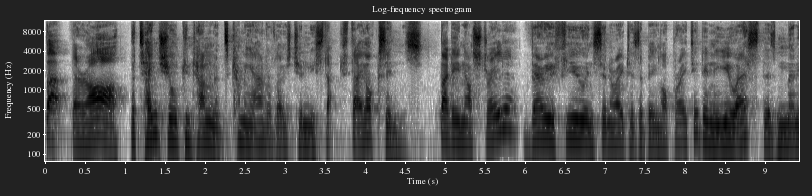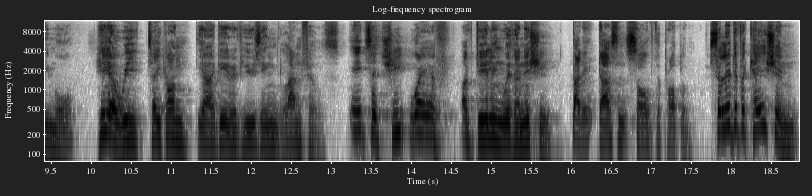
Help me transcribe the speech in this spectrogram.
But there are potential contaminants coming out of those chimney stacks, dioxins, but in Australia, very few incinerators are being operated. In the US, there's many more. Here we take on the idea of using landfills. It's a cheap way of, of dealing with an issue, but it doesn't solve the problem. Solidification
